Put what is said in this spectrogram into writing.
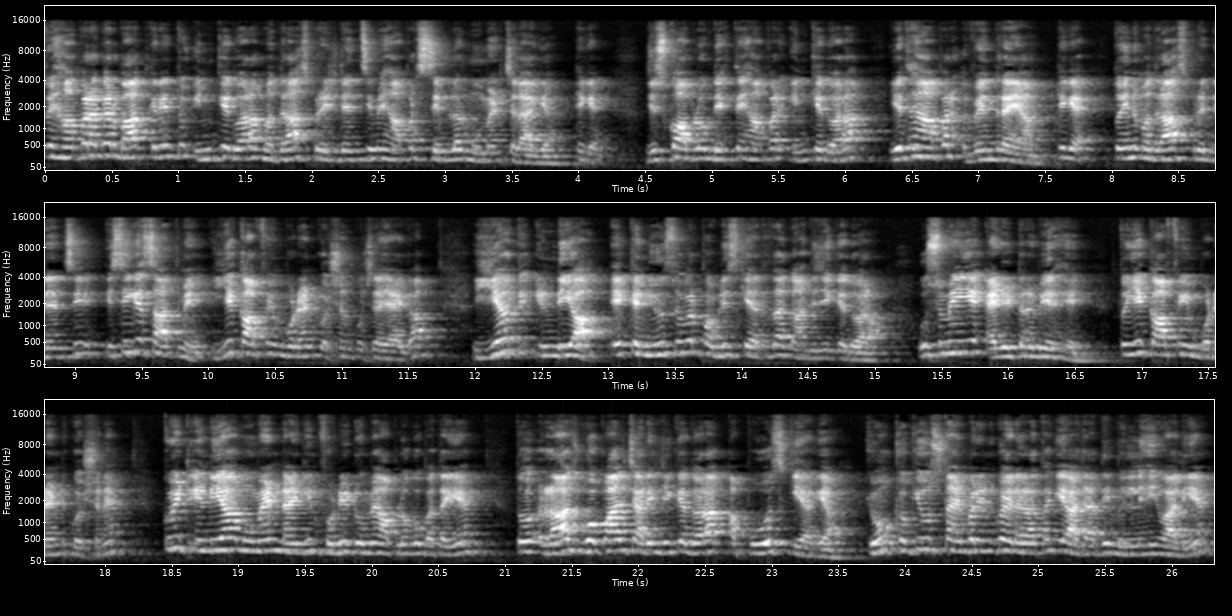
तो यहाँ पर अगर बात करें तो इनके द्वारा मद्रास प्रेसिडेंसी में यहाँ पर सिमिलर मूवमेंट चलाया गया, ठीक है? जिसको आप लोग देखते हैं यहाँ पर इनके द्वारा, ये था यहाँ पर वेंद्रयाम ठीक है? तो इन मद्रास प्रेसिडेंसी इसी के साथ में ये काफ़ी इंपोर्टेंट क्वेश्चन पूछा जाएगा। यंग इंडिया, एक न्यूज़पेपर पब्लिश किया था गांधी जी के द्वारा, उसमें ये एडिटर भी रहे तो ये काफ़ी इंपोर्टेंट क्वेश्चन है। क्विट इंडिया मूवमेंट 1942 में आप लोगों को बताइए तो राजगोपाल चारी जी के द्वारा अपोज किया गया। क्यों? क्योंकि उस टाइम पर इनको लग रहा था कि आज़ादी मिलने ही वाली है।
